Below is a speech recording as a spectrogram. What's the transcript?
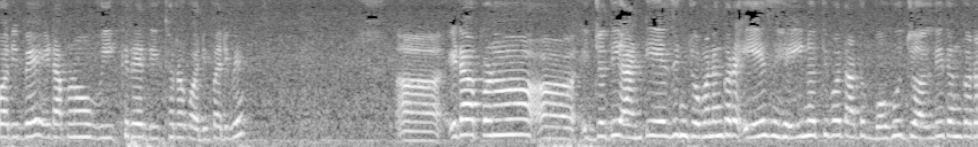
କରିବେ ଏଇଟା ଆପଣ ୱିକ୍ରେ ଦୁଇଥର କରିପାରିବେ ଏଇଟା ଆପଣ ଯଦି ଆଣ୍ଟି ଏଜିଂ ଯେଉଁମାନଙ୍କର ଏଜ୍ ହେଇନଥିବ ତାଠୁ ବହୁତ ଜଲ୍ଦି ତାଙ୍କର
